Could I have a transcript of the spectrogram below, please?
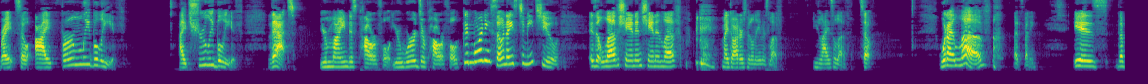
right? So I firmly believe, I truly believe that your mind is powerful. Your words are powerful. Good morning. So nice to meet you. Is it Love Shannon? Shannon Love? My daughter's middle name is Love. Eliza Love. So, what I love, that's funny, is the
